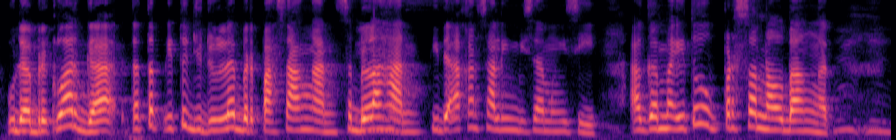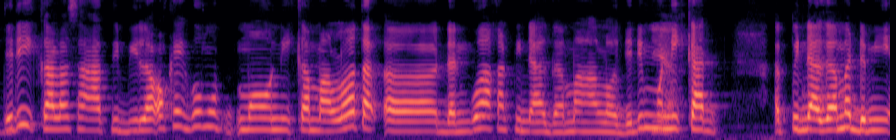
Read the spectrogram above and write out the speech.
udah berkeluarga tetap itu judulnya berpasangan sebelahan tidak akan saling bisa mengisi agama itu personal banget Mm-mm. jadi kalau saat dibilang oke gue mau, mau nikah sama lo eh, dan gue akan pindah agama lo jadi Iya. menikah eh, pindah agama demi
